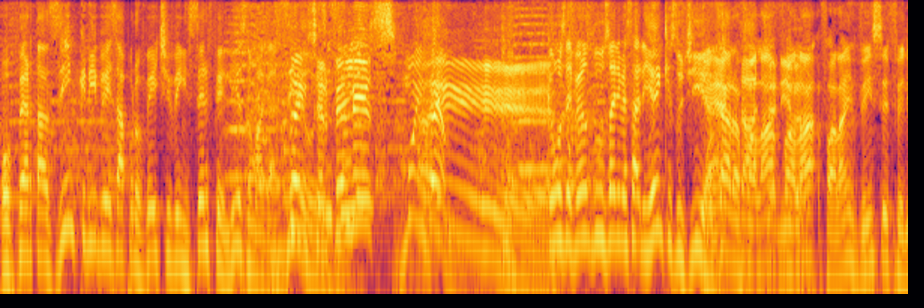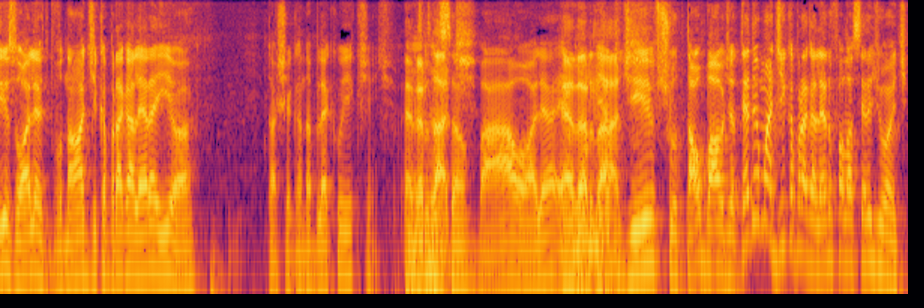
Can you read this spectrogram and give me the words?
Ofertas incríveis, aproveite e vem ser feliz no Magazine. Vem ser feliz! Muito Aí. Estamos devendo dos aniversariantes do dia. Ô, cara, tá falar, falar, falar em Vem Ser Feliz, olha, vou dar uma dica pra galera aí, ó. Tá chegando a Black Week, gente. É verdade. atenção. Bah, olha, é, É momento verdade. de chutar o balde. Até dei uma dica pra galera falar a série de ontem.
